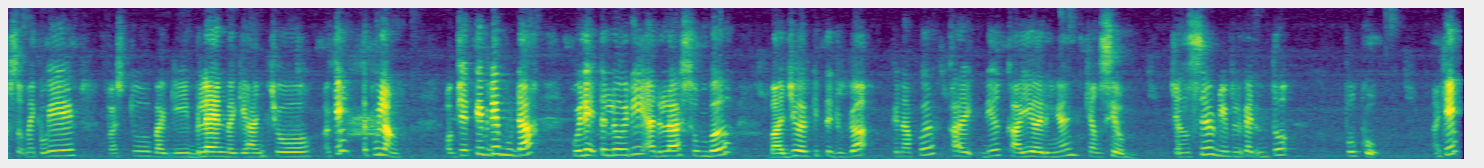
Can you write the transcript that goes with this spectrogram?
Masuk microwave. Lepas tu bagi blend, bagi hancur. Okay. Terpulang. Objektif dia mudah. Kulit telur ni adalah sumber baja kita juga. Kenapa? Dia kaya dengan kalsium. Kalsium diperlukan untuk pokok. Okay.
